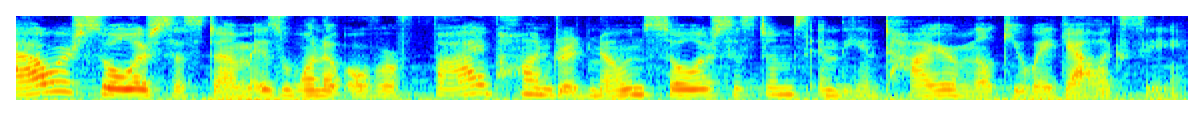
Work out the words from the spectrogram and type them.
Our solar system is one of over 500 known solar systems in the entire Milky Way galaxy.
